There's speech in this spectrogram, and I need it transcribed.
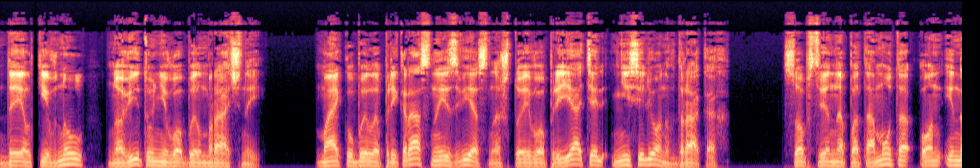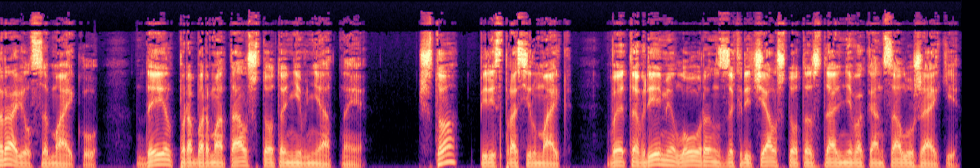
Дейл кивнул, но вид у него был мрачный. Майку было прекрасно известно, что его приятель не силен в драках. Собственно, потому-то он и нравился Майку. Дейл пробормотал что-то невнятное. «Что?» — переспросил Майк. В это время Лоуренс закричал что-то с дальнего конца лужайки.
